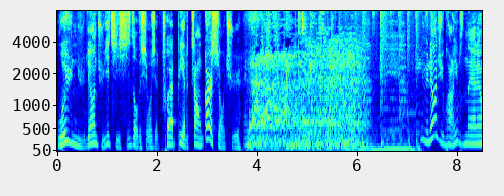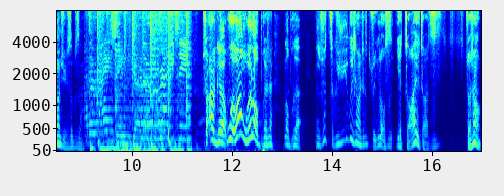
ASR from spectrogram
我与女邻居一起洗澡的消息传遍了整个小区。女邻居旁又不是男邻居，是不是说二哥，我问我老婆说，老婆，你说这个鱼为什么这个嘴老是一张一张，是做上了？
